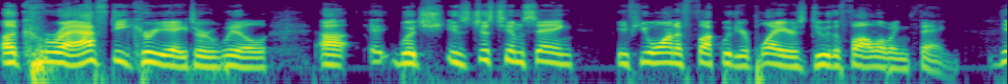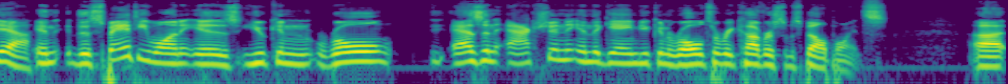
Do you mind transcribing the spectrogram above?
"A crafty creator will," uh, which is just him saying, "If you want to fuck with your players, do the following thing." Yeah. And the Spanty one is you can roll as an action in the game. You can roll to recover some spell points. Uh,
